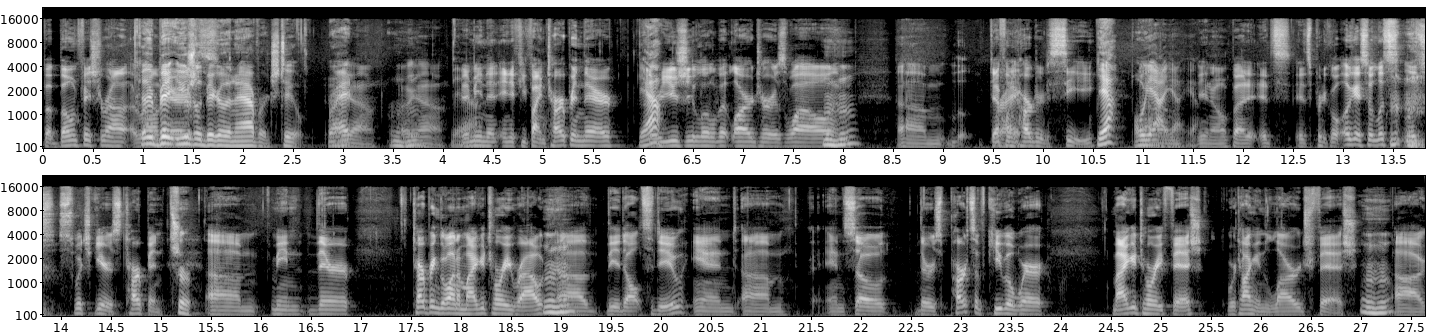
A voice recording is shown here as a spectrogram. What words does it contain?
but bonefish around, They're big, there, usually bigger than average too, Oh, right? yeah. Mhm. Oh yeah. I mean, and if you find tarpon there, Yeah. Mm-hmm. they're usually a little bit larger as well. And, um, definitely Right. harder to see. Yeah. Oh yeah, Um, yeah, yeah. You know, but it's it's pretty cool. Okay, so let's let's switch gears. Tarpon. Sure. Um, I mean, they're tarpon go on a migratory route. Mm-hmm. Uh, the adults do, and um, and so there's parts of Cuba where migratory fish. We're talking large fish. Mm-hmm. Uh,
